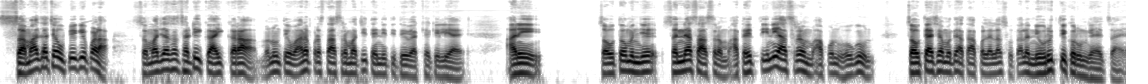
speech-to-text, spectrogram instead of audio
समाजाच्या उपयोगी पडा, समाजासाठी काही करा, म्हणून ते वानप्रस्थ आश्रमाची त्यांनी तिथे व्याख्या केली आहे. आणि चौथं म्हणजे संन्यास आश्रम. आता हे तिन्ही आश्रम आपण भोगून चौथ्याच्यामध्ये आता आपल्याला स्वतःला निवृत्ती करून घ्यायचं आहे.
